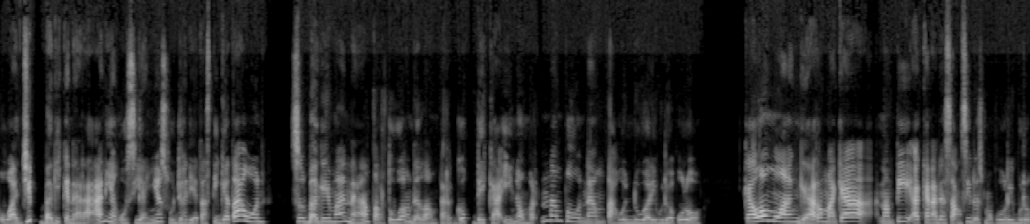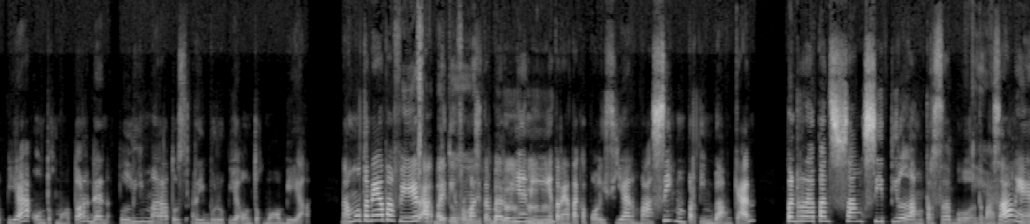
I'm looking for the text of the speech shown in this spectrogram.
wajib bagi kendaraan yang usianya sudah di atas 3 tahun, sebagaimana tertuang dalam Pergub DKI nomor 66 tahun 2020. Kalau melanggar, maka nanti akan ada sanksi Rp250.000 untuk motor dan Rp500.000 untuk mobil. Namun ternyata Fir, Apa update tuh? informasi terbarunya Mhm, nih, ternyata kepolisian masih mempertimbangkan penerapan sanksi tilang tersebut. Iya. Pasalnya,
